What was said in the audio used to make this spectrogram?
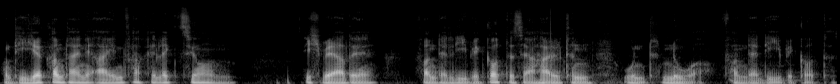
Und hier kommt eine einfache Lektion. Ich werde von der Liebe Gottes erhalten und nur von der Liebe Gottes.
